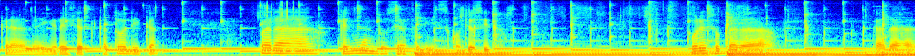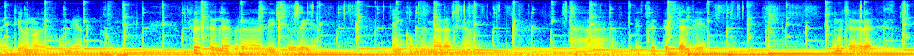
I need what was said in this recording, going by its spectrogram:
crear la iglesia católica para que el mundo sea feliz con Diosito. Por eso cada, cada 21 de junio se celebra dicho día en conmemoración a este especial día. Muchas gracias.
